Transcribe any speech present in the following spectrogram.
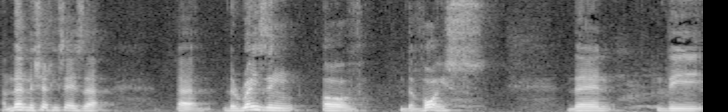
and then the Sheikh he says that uh, the raising of the voice then the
